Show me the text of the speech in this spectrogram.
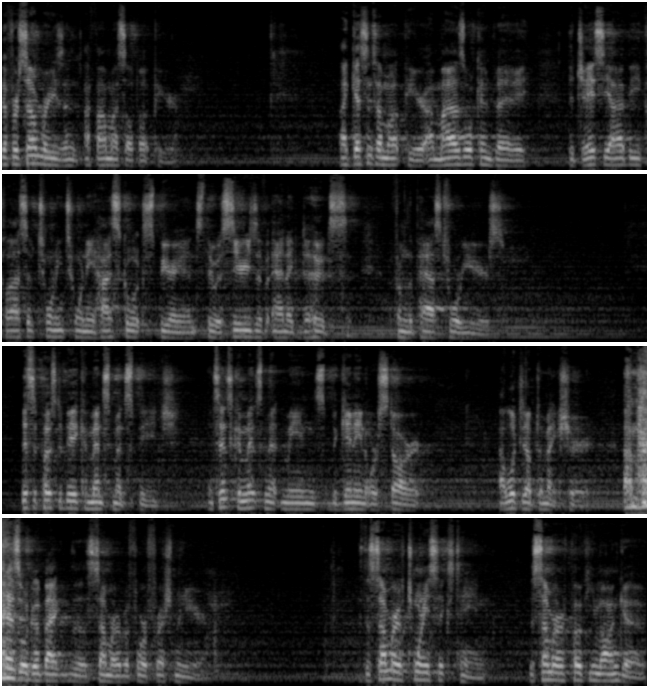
But for some reason, I find myself up here. I guess since I'm up here, I might as well convey the JCIB Class of 2020 high school experience through a series of anecdotes from the past four years. This is supposed to be a commencement speech, and since commencement means beginning or start, I looked it up to make sure. I might as well go back to the summer before freshman year. It's the summer of 2016, the summer of Pokemon Go,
